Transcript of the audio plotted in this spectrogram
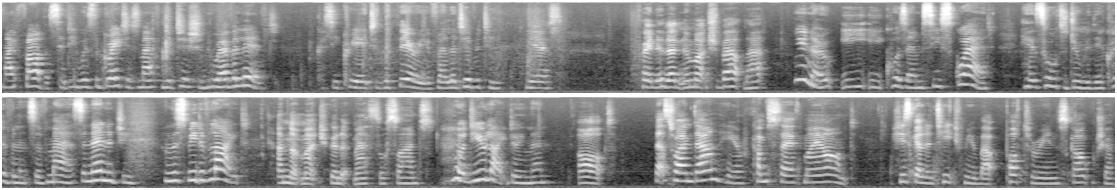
My father said he was the greatest mathematician who ever lived because he created the theory of relativity. Yes. Afraid I don't know much about that. You know, E equals mc squared. It's all to do with the equivalence of mass and energy and the speed of light. I'm not much good at maths or science. What do you like doing then? Art. That's why I'm down here. I've come to stay with my aunt. She's going to teach me about pottery and sculpture.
